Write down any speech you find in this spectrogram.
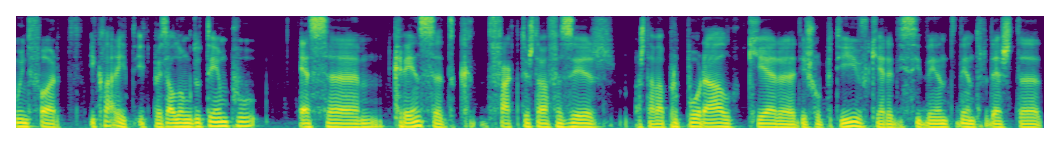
muito forte. E claro, e, e depois ao longo do tempo, essa crença de que de facto eu estava a fazer estava a propor algo que era disruptivo, que era dissidente dentro desta,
